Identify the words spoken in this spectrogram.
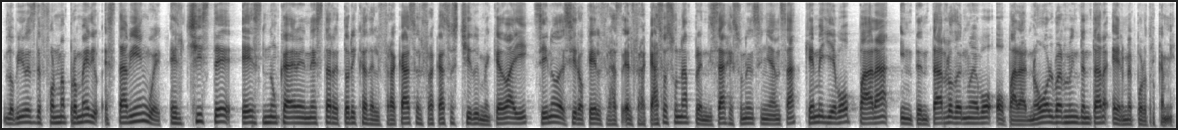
lo vives de forma promedio. Está bien, güey. El chiste es no caer en esta retórica del fracaso. El fracaso es chido y me quedo ahí, sino decir, ok, el, fracaso es un aprendizaje, es una enseñanza que me llevó para intentarlo de nuevo o para no volverlo a intentar, e irme por otro camino.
